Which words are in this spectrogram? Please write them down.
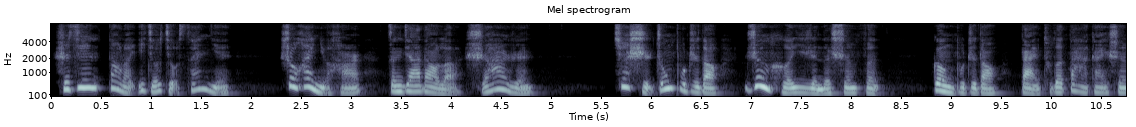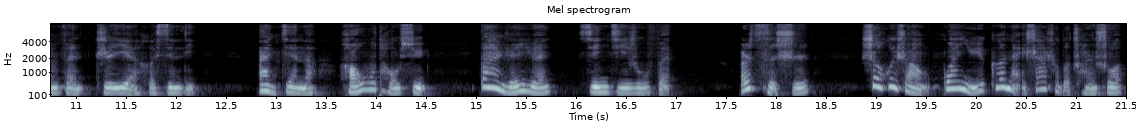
时间到了一九九三年，受害女孩增加到了十二人，却始终不知道任何一人的身份，更不知道歹徒的大概身份、职业和心理。案件呢，毫无头绪，办案人员心急如焚。而此时，社会上关于割奶杀手的传说。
